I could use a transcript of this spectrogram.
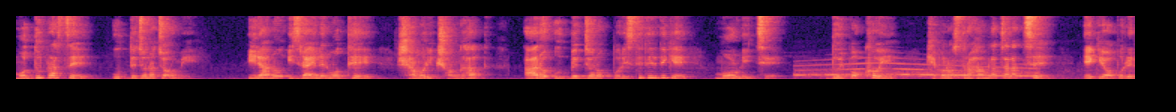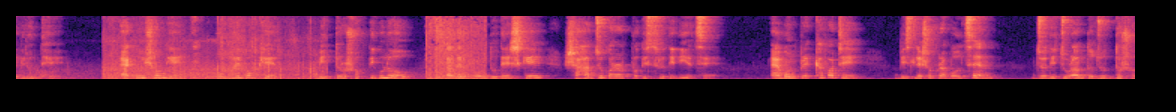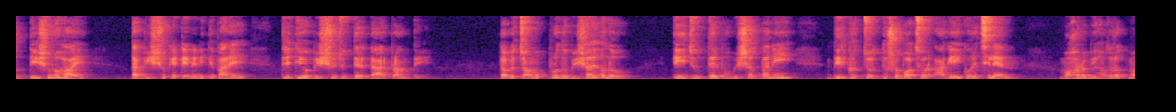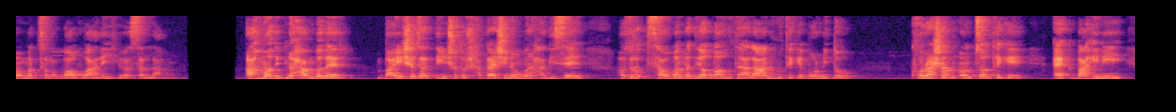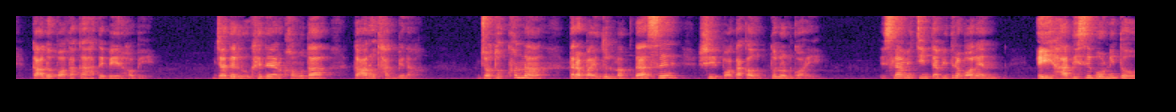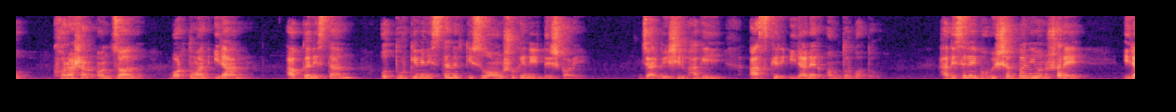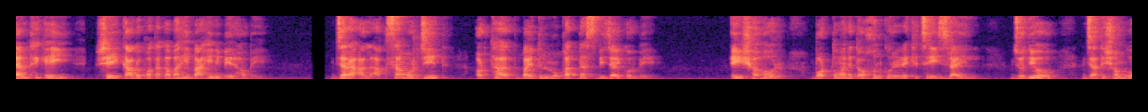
মধ্যপ্রাচ্যে উত্তেজনা চরমে। ইরান ও ইসরায়েলের মধ্যে সামরিক সংঘাত আরও উদ্বেগজনক পরিস্থিতির দিকে মোড় নিচ্ছে। দুই পক্ষই ক্ষেপণাস্ত্র হামলা চালাচ্ছে একে অপরের বিরুদ্ধে। একই সঙ্গে উভয় পক্ষের মিত্র শক্তিগুলো তাদের বন্ধু দেশকে সাহায্য করার প্রতিশ্রুতি দিয়েছে। এমন প্রেক্ষাপটে বিশ্লেষকরা বলছেন যদি চূড়ান্ত যুদ্ধ সত্যিই শুরু হয়, তা বিশ্বকে টেনে নিতে পারে তৃতীয় বিশ্বযুদ্ধের দ্বার প্রান্তে। তবে চমকপ্রদ বিষয় হল, এই যুদ্ধের ভবিষ্যৎবাণী দীর্ঘ চোদ্দশো বছর আগেই করেছিলেন মহানবী হজরত মোহাম্মদ সাল্লাহ আলিহি ওয়াসাল্লাম। আহমদ ইবনু হাম্বলের বাইশ হাজার তিনশত সাতাশি নম্বর হাদিসে হজরত সাউবান রাদি আল্লাহ আনহু থেকে বর্ণিত খোরাসান অঞ্চল থেকে এক বাহিনী কালো পতাকা হাতে বের হবে। যাদের রুখে দেওয়ার ক্ষমতা কারও থাকবে না। যতক্ষণ না তারা বাইতুল মাকদাসে সেই পতাকা উত্তোলন করে। ইসলামী চিন্তাবিদরা বলেন, এই হাদিসে বর্ণিত খোরাসান অঞ্চল, বর্তমান ইরান, আফগানিস্তান ও তুর্কমেনিস্তানের কিছু অংশকে নির্দেশ করে, যার বেশিরভাগই আজকের ইরানের অন্তর্গত। হাদিসের এই ভবিষ্যৎবাণী অনুসারে ইরান থেকেই সেই কালো পতাকাবাহী বাহিনী বের হবে, যারা আল আকসা মসজিদ, অর্থাৎ বাইতুল মোকাদ্দাস বিজয় করবে। এই শহর বর্তমানে দখল করে রেখেছে ইসরায়েল, যদিও জাতিসংঘ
